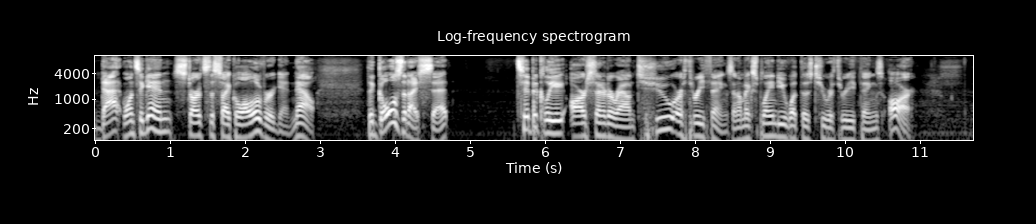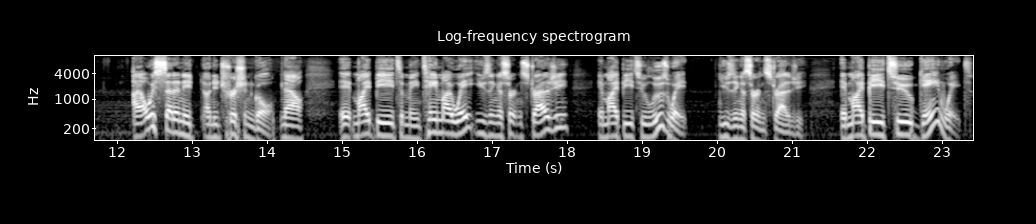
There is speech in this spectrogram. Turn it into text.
that, once again, starts the cycle all over again. Now, the goals that I set typically are centered around two or three things. And I'm going to explain to you what those two or three things are. I always set a, a nutrition goal. Now, it might be to maintain my weight using a certain strategy. It might be to lose weight using a certain strategy. It might be to gain weight.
